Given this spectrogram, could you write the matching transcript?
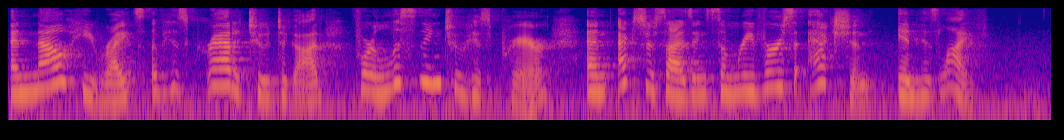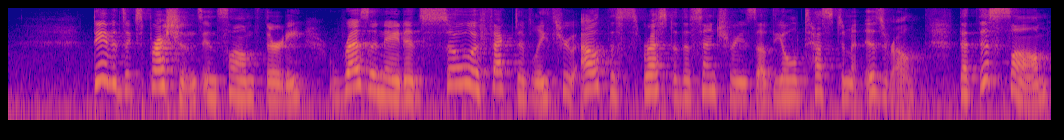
and now he writes of his gratitude to God for listening to his prayer and exercising some reverse action in his life. David's expressions in Psalm 30 resonated so effectively throughout the rest of the centuries of the Old Testament Israel that this psalm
